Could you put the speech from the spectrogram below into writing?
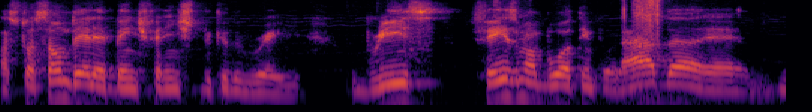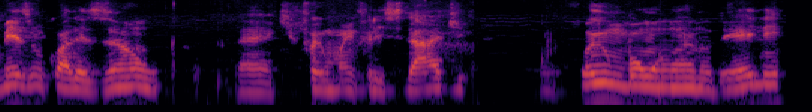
A situação dele é bem diferente do que o do Brady. O Brees fez uma boa temporada, é, mesmo com a lesão, é, que foi uma infelicidade, foi um bom ano dele.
